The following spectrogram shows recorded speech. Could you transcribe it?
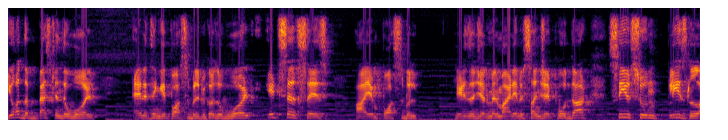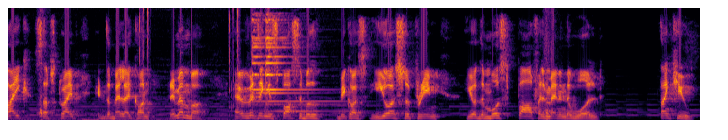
you're the best in the world anything is possible because the world itself says i am possible ladies and gentlemen my name is sanjay podar see you soon please like subscribe hit the bell icon remember everything is possible because you are supreme you're the most powerful man in the world. Thank you.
